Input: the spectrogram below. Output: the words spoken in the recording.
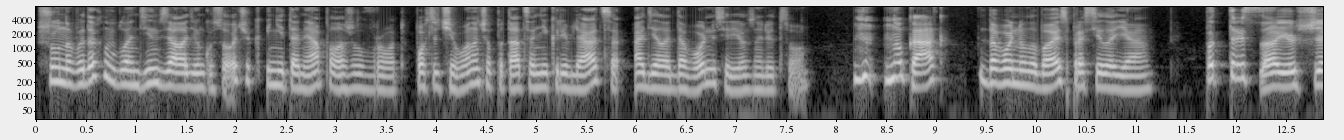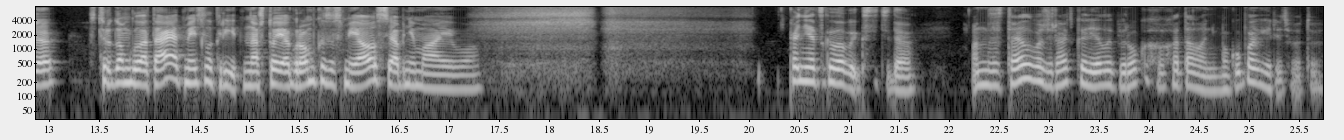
Шумно выдохнув, блондин взял один кусочек и, не томя, положил в рот, после чего начал пытаться не кривляться, а делать довольно серьезное лицо. «Ну как?» Довольно улыбаясь, спросила я. «Потрясающе!» С трудом глотая, отметил Крит, на что я громко засмеялся, обнимая его. Конец головы, кстати, да. Она заставила его жрать горелый пирог и хохотала. Не могу поверить в это.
